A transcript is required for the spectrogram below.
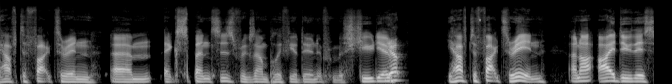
have to factor in um, expenses. For example, if you're doing it from a studio, Yep. you have to factor in, and I, I do this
